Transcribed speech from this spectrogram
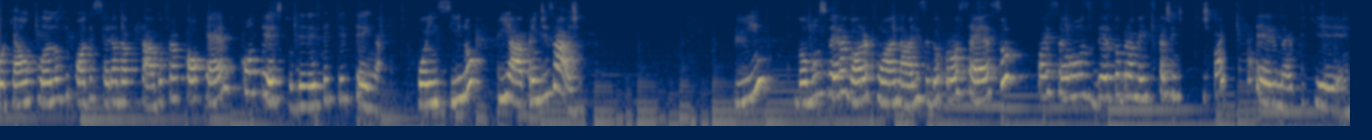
porque é um plano que pode ser adaptado para qualquer contexto, desde que tenha o ensino e a aprendizagem. E vamos ver agora com a análise do processo quais são os desdobramentos que a gente vai ter, né? Porque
